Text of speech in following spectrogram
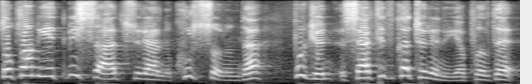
Toplam 70 saat süren kurs sonunda bugün sertifika töreni yapıldı.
